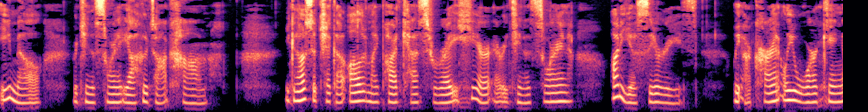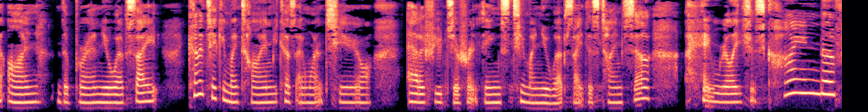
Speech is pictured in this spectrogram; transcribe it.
email Regina Sworn at yahoo.com. You can also check out all of my podcasts right here at Regina Sworn audio series. We are currently working on the brand new website, kind of taking my time because I want to add a few different things to my new website this time. So I'm really just kind of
